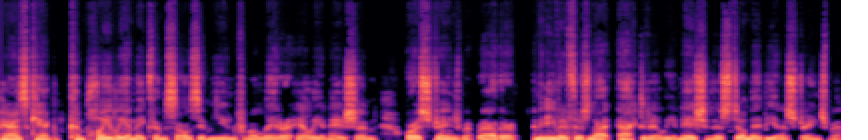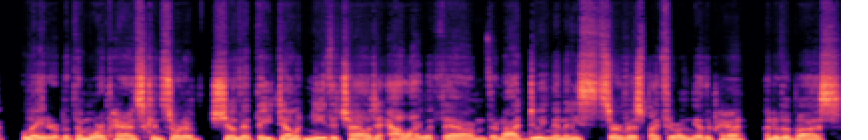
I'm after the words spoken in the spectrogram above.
parents can't completely make themselves immune from a later alienation or estrangement, rather. I mean, even if there's not active alienation, there still may be an estrangement later. But the more parents can sort of show that they don't need the child to ally with them, they're not doing them any service by throwing the other parent under the bus.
